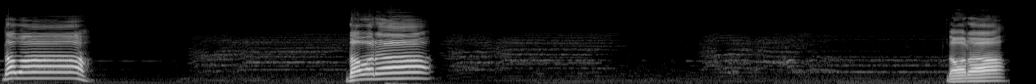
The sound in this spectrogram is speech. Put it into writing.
나와! 나와라! 나와라!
